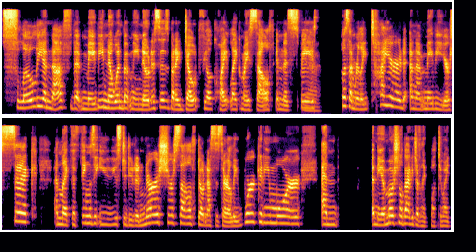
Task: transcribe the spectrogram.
slowly enough that maybe no one but me notices but i don't feel quite like myself in this space yeah. plus i'm really tired and maybe you're sick and like the things that you used to do to nourish yourself don't necessarily work anymore and and the emotional baggage of like well do i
